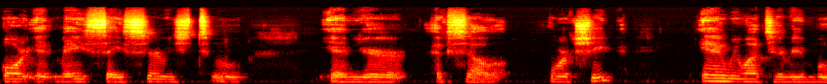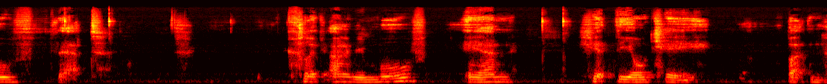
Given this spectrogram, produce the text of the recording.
or it may say series 2 in your Excel worksheet, and we want to remove that. Click on remove and hit the OK button.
